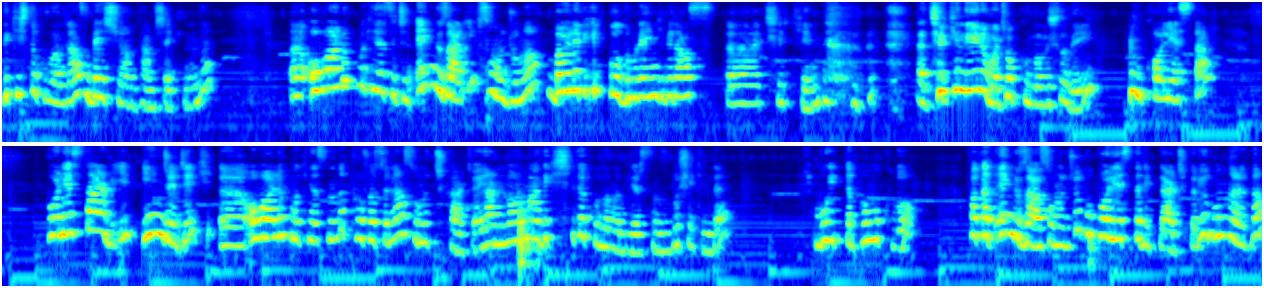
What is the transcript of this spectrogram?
Dikişte kullanacağız 5 yöntem şeklinde. Ee, overlock makinesi için en güzel ip sonucunu böyle bir ip buldum. Rengi biraz e, çirkin. çirkin değil ama çok kullanışlı değil. Polyester. Polyester bir ip incecik e, overlock makinesinde profesyonel sonuç çıkartıyor. Yani normal dikiş ipi de kullanabilirsiniz bu şekilde. Bu ip de pamuklu. Fakat en güzel sonucu bu polyester ipler çıkarıyor. Bunları da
